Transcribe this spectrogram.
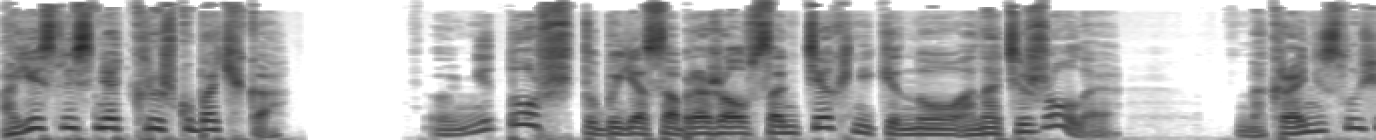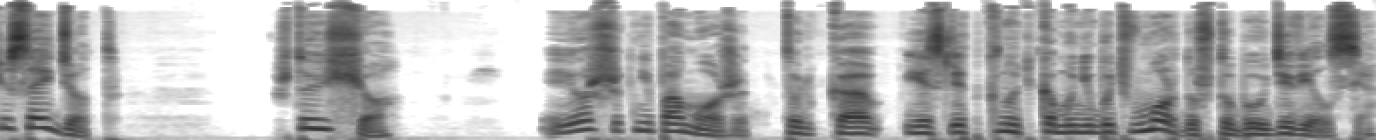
А если снять крышку бачка? Не то, чтобы я соображал в сантехнике, но она тяжелая. На крайний случай сойдет. Что еще? Ёршик не поможет, только если ткнуть кому-нибудь в морду, чтобы удивился.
